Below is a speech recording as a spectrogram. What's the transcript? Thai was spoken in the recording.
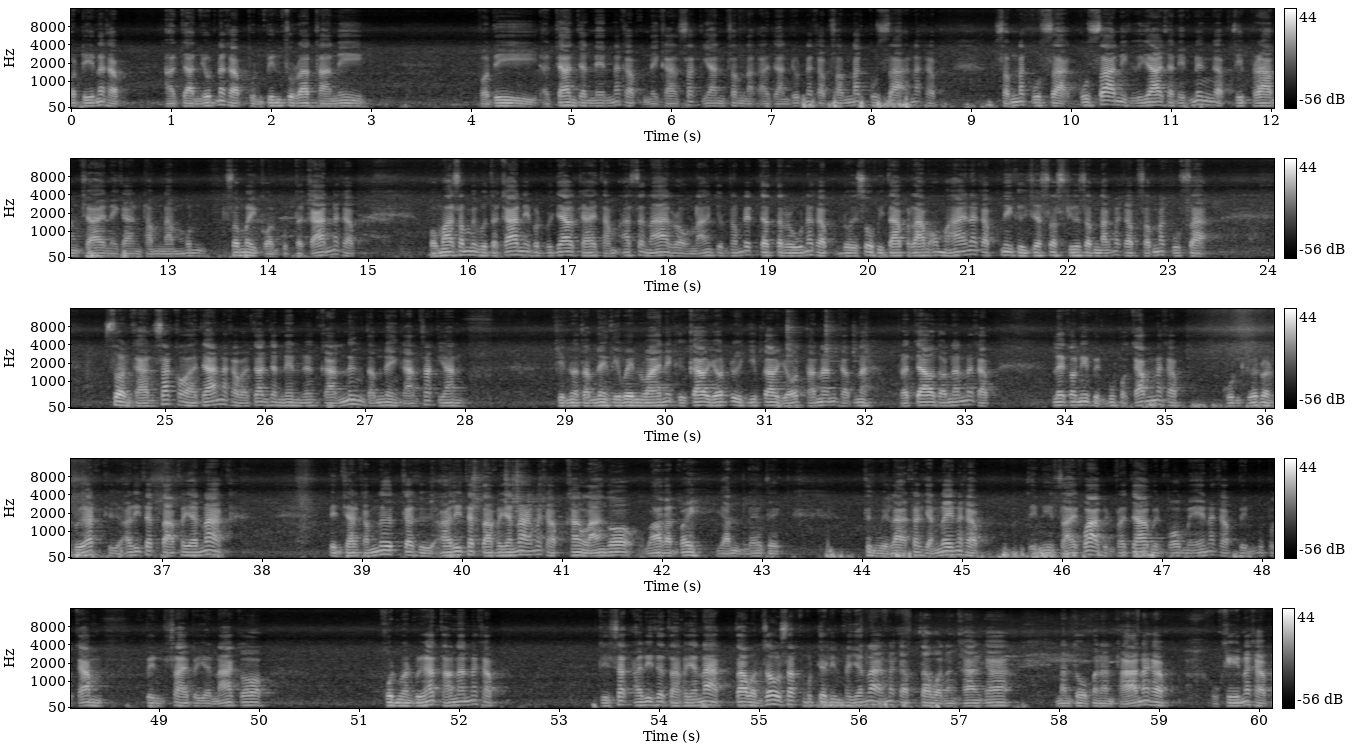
พอดีนะครับ อาจารย์ยุทธนะครับปุ่นปินสุราธานีพอดีอาจารย์จะเน้นนะครับ ในการซักยันสำนักอาจารย์ยุทธนะครับสำนักกุศะนะครับสำนักกุศะกุศะนี่คือยาชนิดหนึ่งครับที่พราหมณ์ใช้ในการทำนำมนสมัยก่อนพุทธกาลนะครับพอมาสมัยพุทธกาลนี่พระพุทธเจ้าใช้ทำอาสนะรองนางจนสำเร็จจัตรูนะครับ โดยโซปิตาพราหมณ์เอามาให้นะครับ นี่คือจะชื่อสำนักนะครับสำนักกุศะส่วนการซักของอาจารย์นะครับ อาจารย์จะเน้นเรื่องการนึ่งตำแหน่งการซักยันต์ เช่นว่าตำแหน่งที่เว้นไว้นี่คือเก้ายศหรือยีบเก้ายศเท่านั้นครับนะพระเจ้าตอนนั้นนะครับ และก็นี่เป็นบุปกรรมนะครับคนเกิดวันพฤหัสคืออาริทัตตาพญานาค เป็นชาติกำเนิดก็คืออาริทัตตาพญานาคนะครับ ข้างหลังก็ว่ากันไปยันแล้วแต่ถึงเวลาทักยันเลยนะครับทีนี้สายขวาเป็นพระเจ้าเป็นพ่อแม่นะครับ เป็นบุปกรรม เป็นสายพญานาคก็ คนวันพฤหัสเท่านั้นนะครับติสักอริสตาพญานาค ตาวันเสาร์สักมุจลินพญานาคนะครับ ตาวันอังคารก็ นันโตปนันฐานะครับ โอเคนะครับ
